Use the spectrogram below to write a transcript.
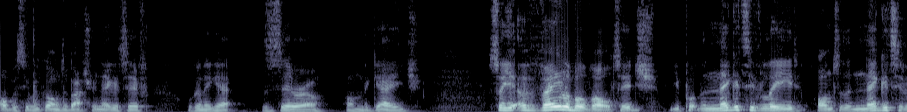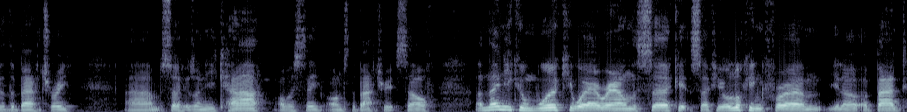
Obviously if we go onto battery negative we're going to get zero on the gauge. So your available voltage, you put the negative lead onto the negative of the battery. Um, so if it was on your car, obviously onto the battery itself. And then you can work your way around the circuit. So if you're looking for um, you know a bad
